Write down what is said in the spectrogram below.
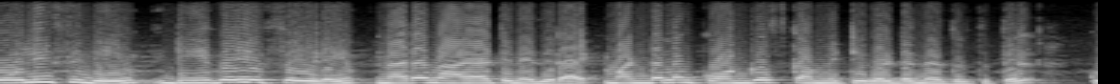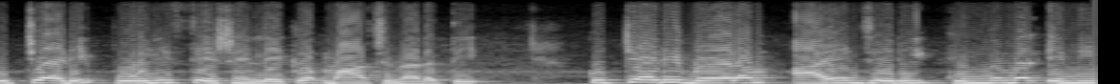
പോലീസിന്റെയും ഡിവൈഎഫ്ഐയുടെയും നരനായാട്ടിനെതിരായി മണ്ഡലം കോൺഗ്രസ് കമ്മിറ്റികളുടെ നേതൃത്വത്തിൽ കുറ്റ്യാടി പോലീസ് സ്റ്റേഷനിലേക്ക് മാർച്ച് നടത്തി. കുറ്റ്യാടി വേളം ആയഞ്ചേരി കുന്നുമൽ എന്നീ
